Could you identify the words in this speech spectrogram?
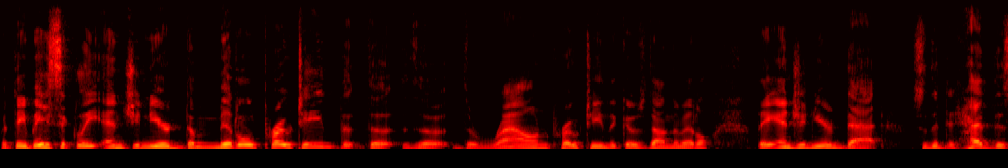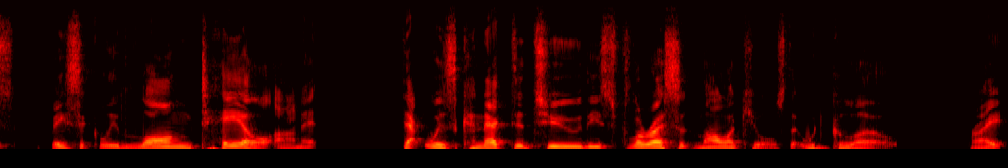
but they basically engineered the middle protein, the the the, the round protein that goes down the middle. They engineered that so that it had this basically long tail on it that was connected to these fluorescent molecules that would glow. Right?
